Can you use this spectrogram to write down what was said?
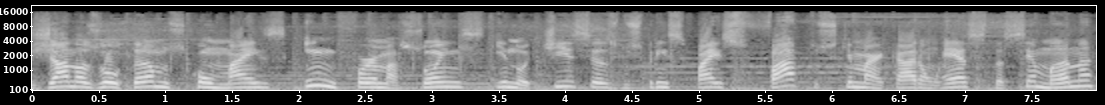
Já nós voltamos com mais informações e notícias dos principais fatos que marcaram esta semana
